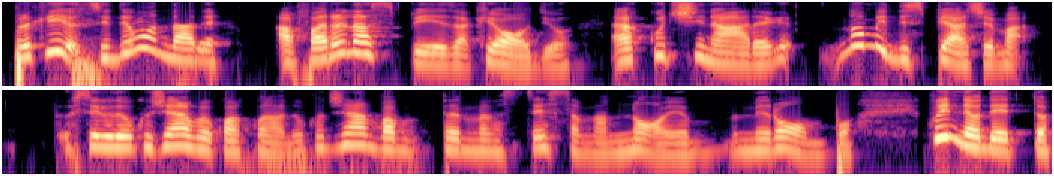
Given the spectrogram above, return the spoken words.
perché io se devo andare a fare la spesa, che odio, a cucinare, che non mi dispiace, ma se devo cucinare per qualcun altro, cucinare per me stessa mi annoio, mi rompo. Quindi ho detto,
